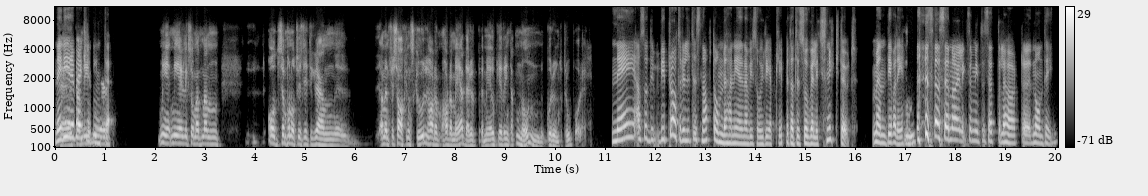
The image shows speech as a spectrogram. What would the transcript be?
Nej, det är det eh, verkligen det är mer, inte. Mer, mer liksom att man oddsen på något vis lite grann eh, ja, men för sakens skull har de, har de med där uppe, men jag upplever inte att någon går runt och tror på det. Nej, alltså det, vi pratade lite snabbt om det här nere när vi såg repklippet, att det såg väldigt snyggt ut. Men det var det. Mm. Sen har jag liksom inte sett eller hört eh, någonting.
